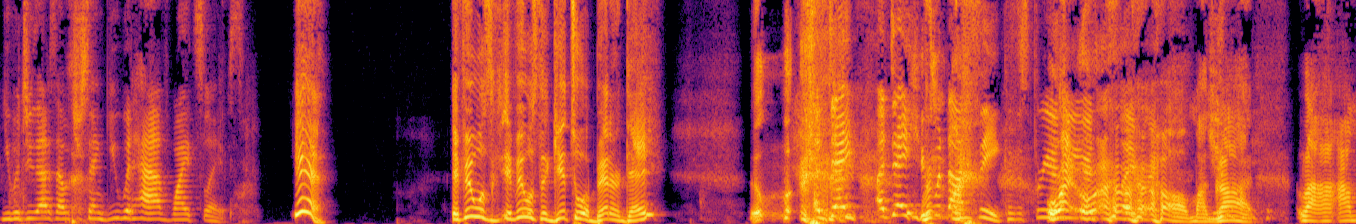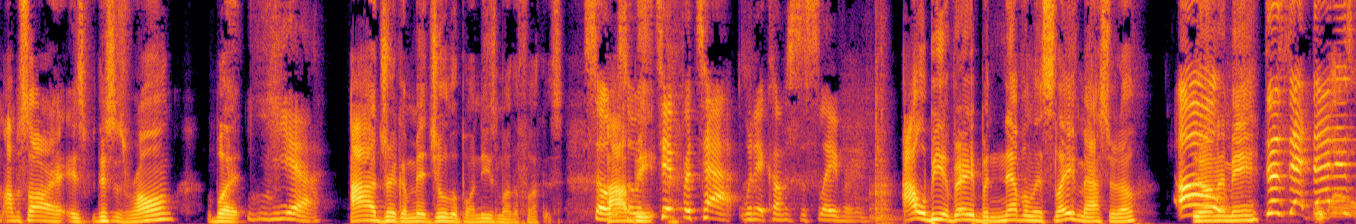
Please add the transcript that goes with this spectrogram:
You would do that? Is that what you're saying? You would have white slaves. Yeah. If it was if it was to get to a better day, A day a day you would not see because it's 300 Right, years of slavery. oh my god! Like I'm I'm sorry. It's this is wrong, but Yeah. I drink a mint julep on these motherfuckers. So I'll so be- it's tit for tat when it comes to slavery. I will be a very benevolent slave master, though. Oh, You know what I oh, mean? Does that that is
